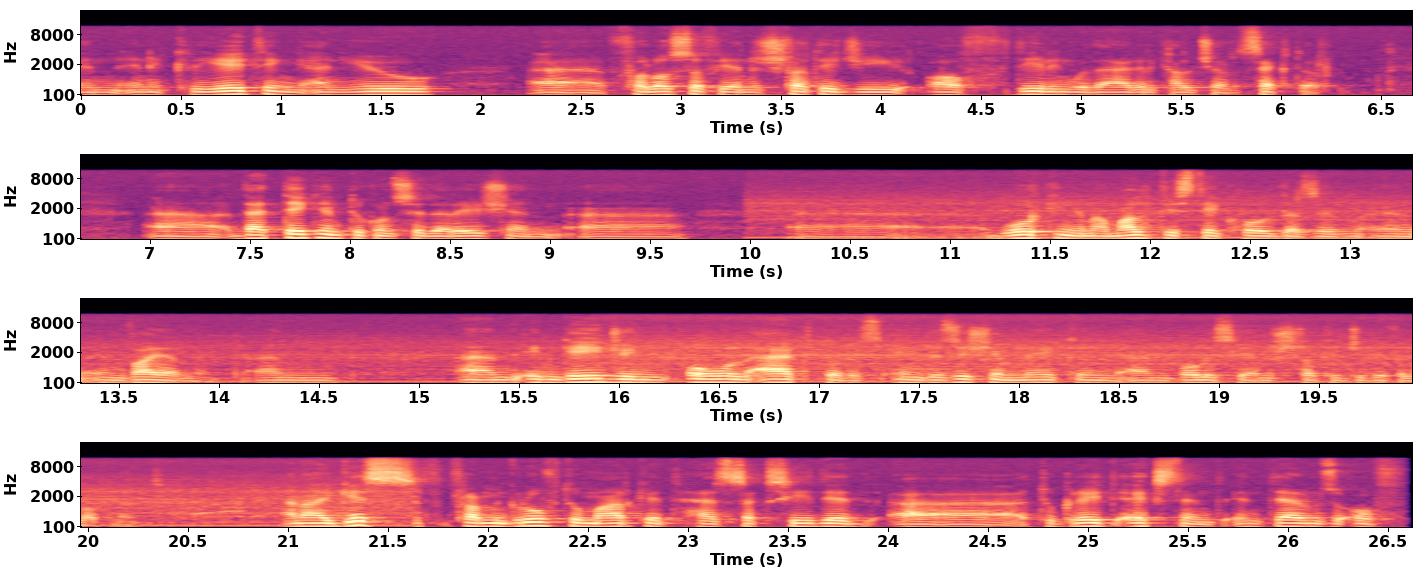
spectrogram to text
in, in creating a new uh, philosophy and strategy of dealing with the agriculture sector uh, that take into consideration uh, uh working in a multi-stakeholders environment and and engaging all actors in decision making and policy and strategy development. And I guess from Grove to Market has succeeded uh, to great extent in terms of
